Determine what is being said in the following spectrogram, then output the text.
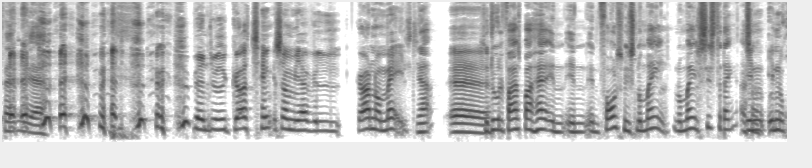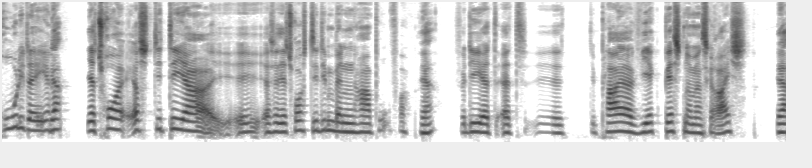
fandme ja. men, men du gøre ting, som jeg vil gøre normalt. ja. Øh, Så du vil faktisk bare have en, en, en forholdsvis normal, normal sidste dag? Altså, en, en rolig dag, ja. Ja. Jeg tror også, det er det, jeg, øh, altså, jeg tror også, det er det, man har brug for. Ja. Fordi at, at øh, det plejer at virke bedst, når man skal rejse. Ja.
